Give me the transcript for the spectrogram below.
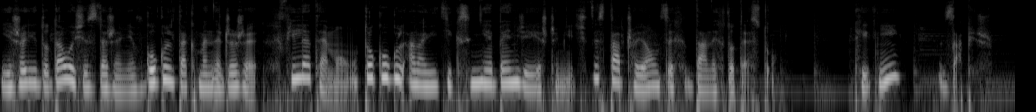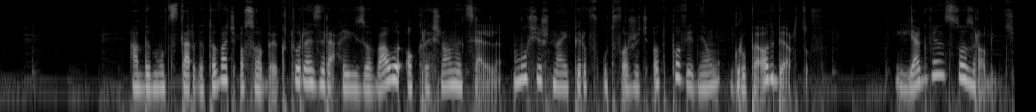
Jeżeli dodałeś zdarzenie w Google Tag Managerze chwilę temu, to Google Analytics nie będzie jeszcze mieć wystarczających danych do testu. Kliknij Zapisz. Aby móc targetować osoby, które zrealizowały określony cel, musisz najpierw utworzyć odpowiednią grupę odbiorców. Jak więc to zrobić?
